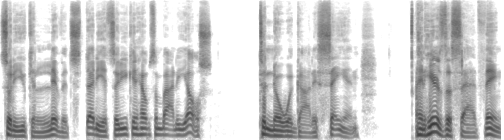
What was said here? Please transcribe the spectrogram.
so that you can live it. Study it so you can help somebody else to know what God is saying. And here's the sad thing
